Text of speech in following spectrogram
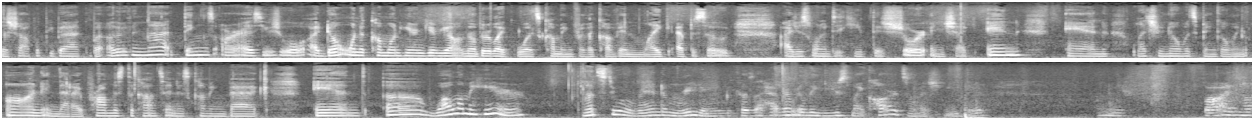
the shop will be back. But other than that, things are as usual. I don't want to come on here and give y'all another like what's coming for the coven like episode. I just wanted to keep this short and check in and let you know what's been going on and that I promise the content is coming back. And uh while I'm here, let's do a random reading because I haven't really used my cards much either. Let me find my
